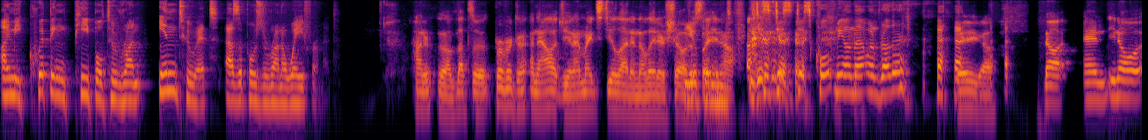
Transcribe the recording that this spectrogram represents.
I'm equipping people to run into it as opposed to run away from it. Well, that's a perfect analogy, and I might steal that in a later show. You just can, you know. just just just quote me on that one, brother. there you go. No, and you know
